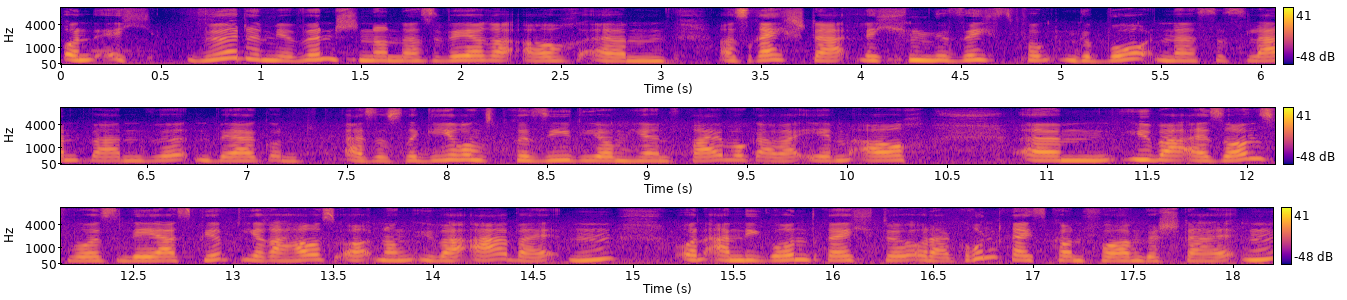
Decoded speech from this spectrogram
Und ich würde mir wünschen, und das wäre auch ähm, aus rechtsstaatlichen Gesichtspunkten geboten, dass das Land Baden-Württemberg und also das Regierungspräsidium hier in Freiburg, aber eben auch ähm, überall sonst, wo es Leas gibt, ihre Hausordnung überarbeiten und an die Grundrechte oder grundrechtskonform gestalten.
